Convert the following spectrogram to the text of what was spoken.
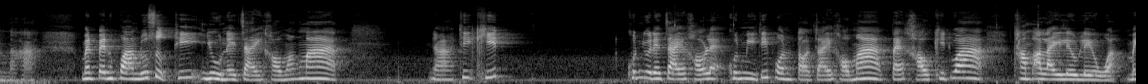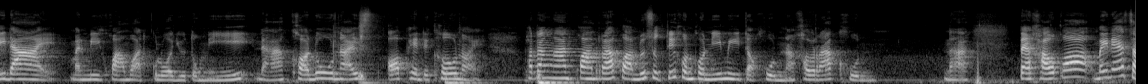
ำนะคะ มันเป็นความรู้สึกที่อยู่ในใจเขามากๆนะที่คิด คุณอยู่ในใจเขาแหละ คุณมีทธิพลต่อใจเขามาก แต่เขาคิดว่าทำอะไรเร็วๆอะไม่ได้ มันมีความหวาดกลัวอยู่ตรงนี้นะขอดู Knight of Pentacle หน่อย พลังงานความรักความรู้สึกที่คนคนนี้มีต่อคุณนะเขารักคุณนะคะแต่เขาก็ไม่แน่ใจ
